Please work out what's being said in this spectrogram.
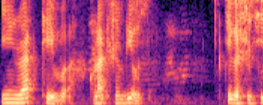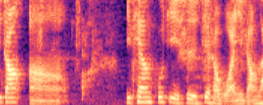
Interactive Collection Views。这个十七章啊，一天估计是介绍不完一章的，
